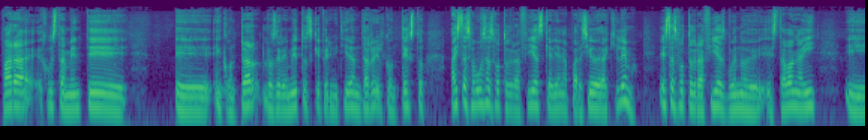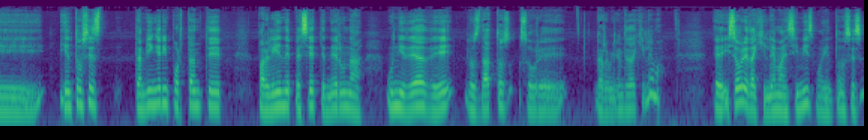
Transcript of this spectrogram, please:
para justamente eh, encontrar los elementos que permitieran dar el contexto a estas famosas fotografías que habían aparecido de Aquilema. Estas fotografías, bueno, eh, estaban ahí eh, y entonces también era importante para el INPC tener una, una idea de los datos sobre la rebelión de Daquilema y sobre Daquilema en sí mismo. Y entonces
